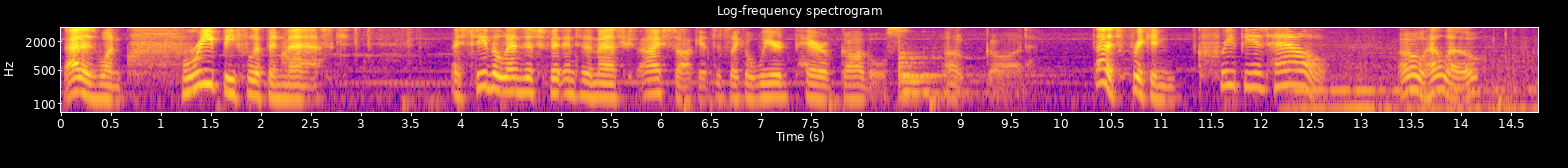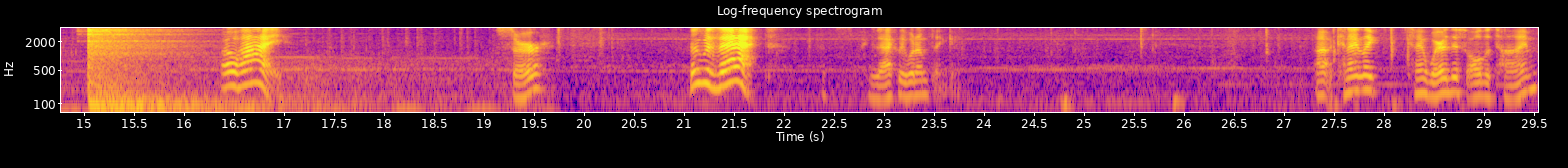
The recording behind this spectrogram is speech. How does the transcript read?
That is one creepy flippin' mask. I see the lenses fit into the mask's eye sockets. It's like a weird pair of goggles. Oh, God. That is freaking creepy as hell. Oh, hello. Oh, hi. Sir? Who was that? That's exactly what I'm thinking. Uh, can I, like, can I wear this all the time?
